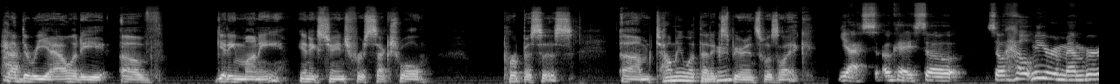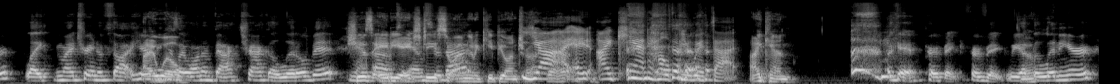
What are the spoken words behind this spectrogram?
had the reality of getting money in exchange for sexual purposes, um, tell me what that experience was like. Yes. Okay. So so help me remember like my train of thought here I because will. I want to backtrack a little bit. She has um, ADHD, answer so I'm going to keep you on track. Yeah. I, I can't help you with that. I can. Okay. Perfect. Perfect. We got Yeah. the linear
